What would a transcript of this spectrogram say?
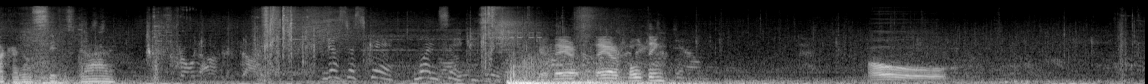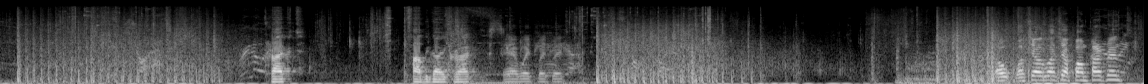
Fuck, I don't see this guy. Thrown arc down. Just a scrape. One second. Okay, they are they are bolting. Oh, Cracked. Fat guy cracked. Yeah, wait, wait, wait. Oh, watch out, watch out, compartment. I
